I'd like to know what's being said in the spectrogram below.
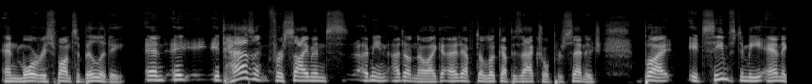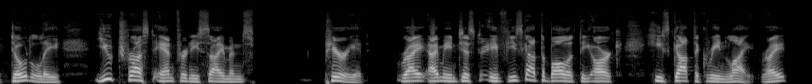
and more responsibility. And it, it hasn't for Simons. I mean, I don't know. I'd have to look up his actual percentage, but it seems to me anecdotally, you trust Anfernee Simons, period right? I mean, just if he's got the ball at the arc, he's got the green light, right?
